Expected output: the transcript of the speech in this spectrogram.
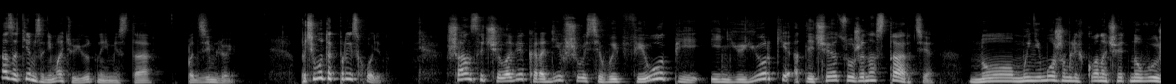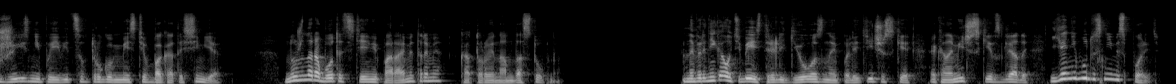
а затем занимать уютные места под землей. Почему так происходит? Шансы человека, родившегося в Эфиопии и Нью-Йорке, отличаются уже на старте, но мы не можем легко начать новую жизнь и появиться в другом месте в богатой семье. Нужно работать с теми параметрами, которые нам доступны. Наверняка у тебя есть религиозные, политические, экономические взгляды, я не буду с ними спорить.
